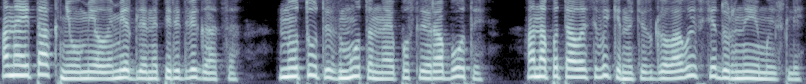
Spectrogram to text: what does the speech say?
Она и так не умела медленно передвигаться, но тут, измотанная после работы, она пыталась выкинуть из головы все дурные мысли,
